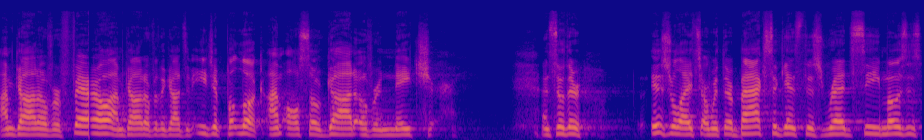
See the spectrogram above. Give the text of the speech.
I'm God over Pharaoh, I'm God over the gods of Egypt, but look, I'm also God over nature. And so the Israelites are with their backs against this Red Sea. Moses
